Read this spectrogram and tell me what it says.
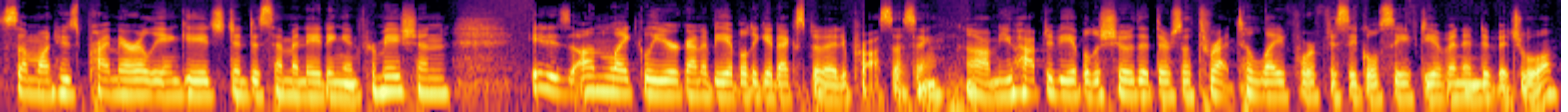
someone who's primarily engaged in disseminating information, it is unlikely you're going to be able to get expedited processing. Um, you have to be able to show that there's a threat to life or physical safety of an individual.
